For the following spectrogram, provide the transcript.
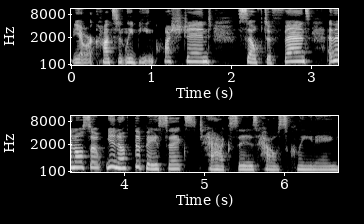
you know are constantly being questioned, self-defense, and then also you know the basics, taxes, house cleaning.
